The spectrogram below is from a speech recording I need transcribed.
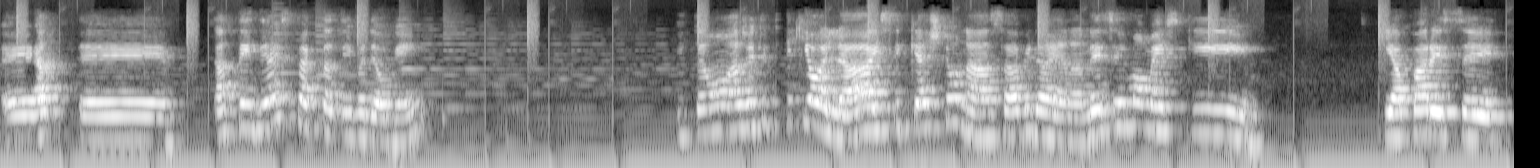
é, é, atender a expectativa de alguém? Então a gente tem que olhar e se questionar, sabe, Dayana? Nesses momentos que, que aparecer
